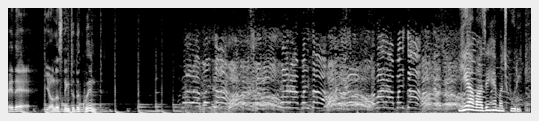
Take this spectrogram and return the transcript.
Hey there, you're listening to The Quint. हमारा पैसा! वापस करो! हमारा पैसा! वापस करो! हमारा पैसा! ये आवाज़ें हैं मजबूरी की।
